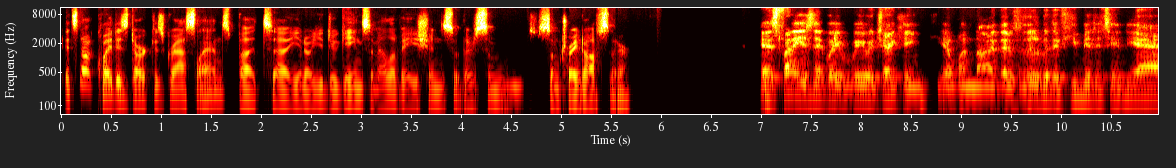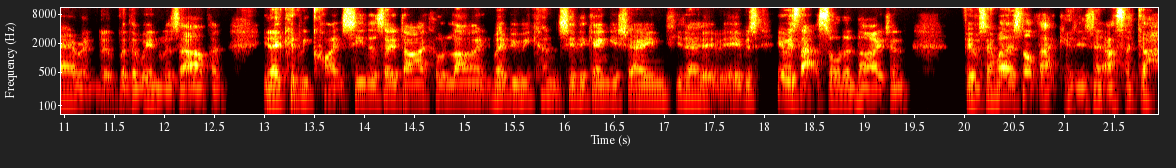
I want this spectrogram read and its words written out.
it's not quite as dark as grasslands but uh you know you do gain some elevation so there's some some trade-offs there. Yeah, it's funny, isn't it? We we were joking, you know, one night there was a little bit of humidity in the air, and uh, but the wind was up, and you know, could we quite see the zodiacal line? Maybe we couldn't see the Gegenschein. You know, it, it was it was that sort of night, and people saying, "Well, it's not that good, isn't it?" I said, "God,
